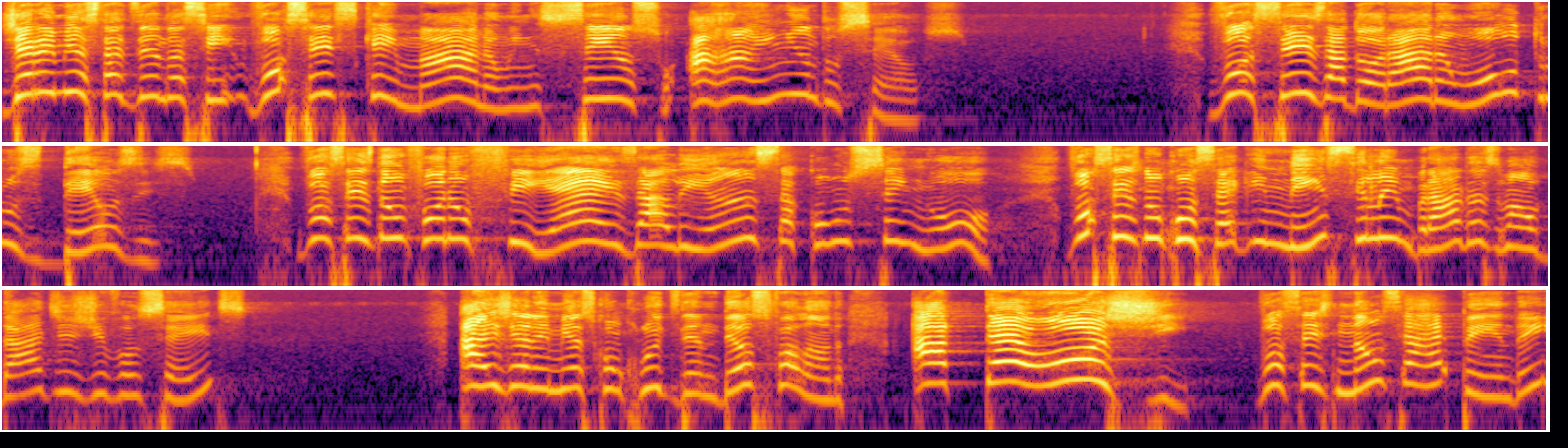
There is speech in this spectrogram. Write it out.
Jeremias está dizendo assim: vocês queimaram incenso à rainha dos céus. Vocês adoraram outros deuses. Vocês não foram fiéis à aliança com o Senhor. Vocês não conseguem nem se lembrar das maldades de vocês. Aí Jeremias conclui dizendo: Deus falando, até hoje vocês não se arrependem.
